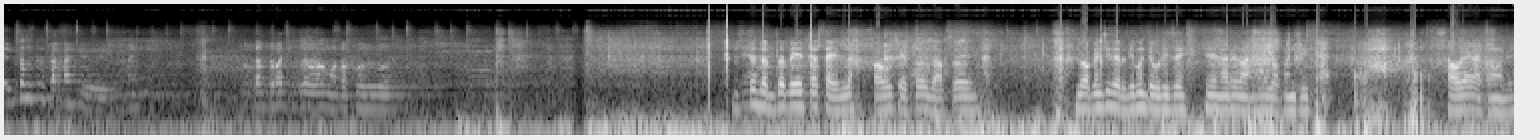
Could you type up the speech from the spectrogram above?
एकदम खतरनाक धबधबा तिकडे एवढा मोठा फुल नुसते धबधबे त्या साईडला पाऊस येतोय जातोय. लोकांची गर्दी पण तेवढीच आहे. येणारे जाणाऱ्या लोकांची. सावळ्या घाटामध्ये.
